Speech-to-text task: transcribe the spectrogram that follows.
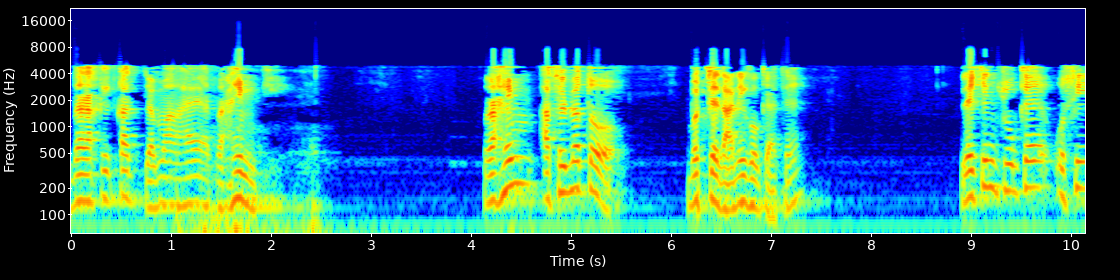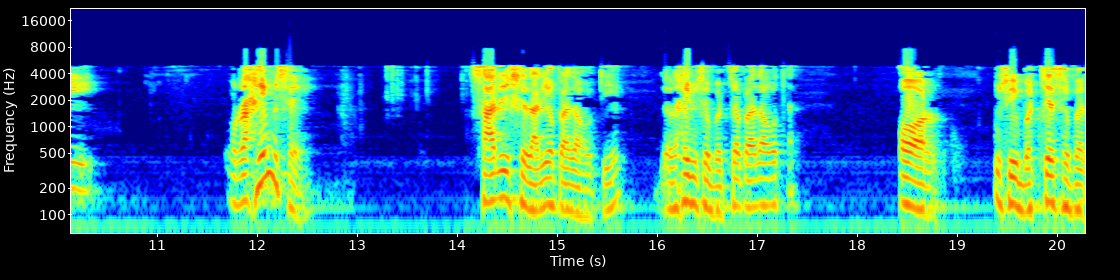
दर हकीकत जमा है रहीम की। रहीम असल में तो बच्चेदानी को कहते हैं। लेकिन चूँकि उसी रहीम से सारी रिश्तेदारियाँ पैदा होती है, रहीम से बच्चा पैदा होता है, और उसी बच्चे से फिर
